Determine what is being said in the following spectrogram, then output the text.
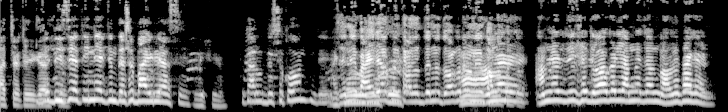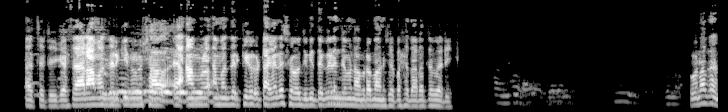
আচ্ছা ঠিক আছে। দিছে তিনি একজন দেশের বাইরে আছে। তার উদ্দেশ্য কোন? যিনি বাইরে আছেন তাদের জন্য দোয়া করি আপনার দেশে দোয়া করি আপনি যেমন ভালো থাকেন। আচ্ছা ঠিক আছে। আর আমাদের কীভাবে আমরা আমাদের কীভাবে টাকা দিয়ে সহযোগিতা করেন যেমন আমরা মানুষের পাশে দাঁড়াতে পারি। কোনা দেন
